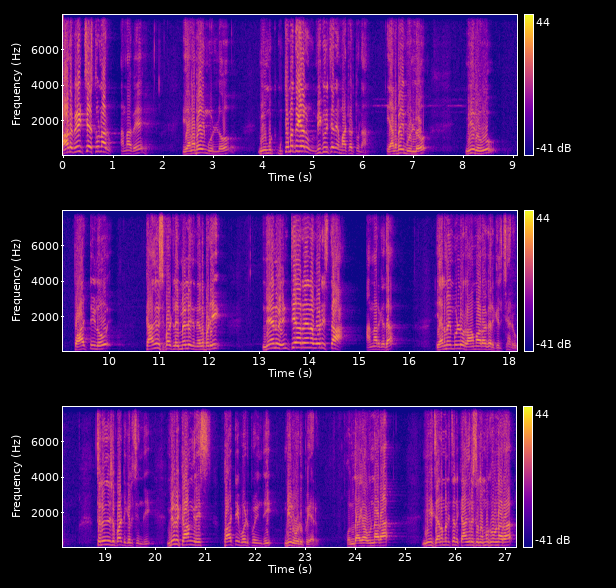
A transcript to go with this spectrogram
ఆడ వెయిట్ చేస్తున్నారు. అన్నావే? ఎనభై మూడులో మీ ముఖ్యమంత్రి గారు మీ గురించే నేను మాట్లాడుతున్నా. ఎనభై మూడులో మీరు పార్టీలో కాంగ్రెస్ పార్టీలో ఎమ్మెల్యేగా నిలబడి నేను ఎన్టీఆర్ అయినా ఓడిస్తా అన్నారు కదా? ఎనభై మూడులో రామారావు గారు గెలిచారు. తెలుగుదేశం పార్టీ గెలిచింది. మీరు కాంగ్రెస్ పార్టీ ఓడిపోయింది మీరు ఓడిపోయారు. హుందాగా ఉన్నారా? మీ జన్మనిచ్చిన కాంగ్రెస్ నమ్మకం ఉన్నారా?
